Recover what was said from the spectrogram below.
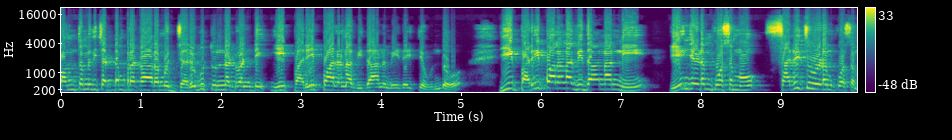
పంతొమ్మిది చట్టం ప్రకారము జరుగుతున్నటువంటి ఈ పరిపాలన విధానం ఏదైతే ఉందో ఈ పరిపాలన విధానాన్ని ఏం చేయడం కోసము? సరిచూడడం కోసం.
